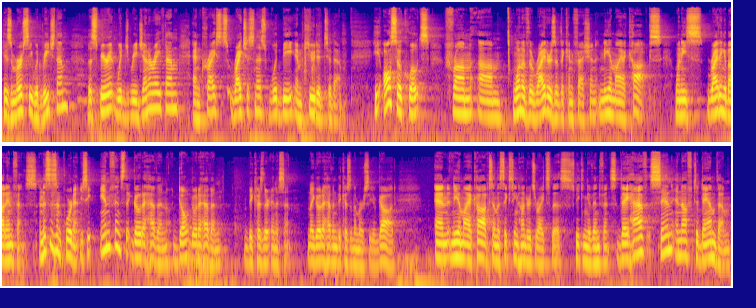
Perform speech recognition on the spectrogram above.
his mercy would reach them, the Spirit would regenerate them, and Christ's righteousness would be imputed to them. He also quotes from um, one of the writers of the confession, Nehemiah Cox, when he's writing about infants. And this is important. You see, infants that go to heaven don't go to heaven because they're innocent, they go to heaven because of the mercy of God. And Nehemiah Cox in the 1600s writes this, speaking of infants They have sin enough to damn them,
